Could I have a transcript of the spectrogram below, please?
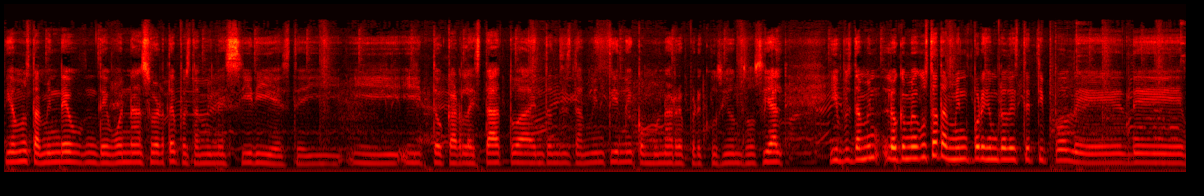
digamos también de, de buena suerte pues también es ir y este y, y, tocar la estatua. Entonces también tiene como una repercusión social. Y pues también lo que me gusta también por ejemplo de este tipo de, de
